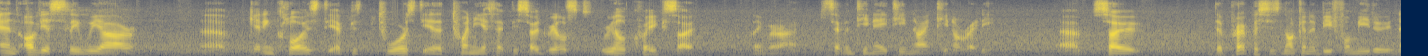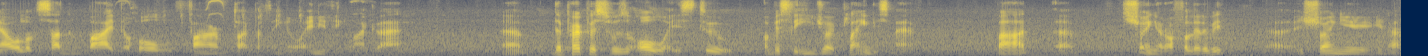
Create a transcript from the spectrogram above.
And obviously, we are uh, getting close the towards the 20th episode real real quick. So I think we're at 17, 18, 19 already. Um, so the purpose is not going to be for me to now all of a sudden buy the whole farm type of thing or anything like that. Um, the purpose was always to obviously enjoy playing this map, but uh, showing it off a little bit, uh, showing you, you know,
